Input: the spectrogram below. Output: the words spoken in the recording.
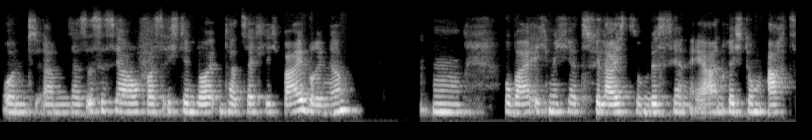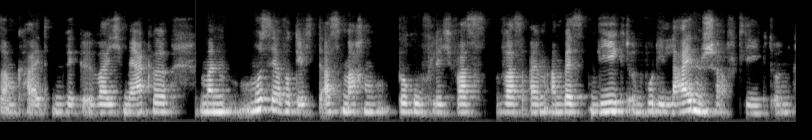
Und ähm, das ist es ja auch, was ich den Leuten tatsächlich beibringe wobei ich mich jetzt vielleicht so ein bisschen eher in Richtung Achtsamkeit entwickle, weil ich merke, man muss ja wirklich das machen beruflich, was, was einem am besten liegt und wo die Leidenschaft liegt. Und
